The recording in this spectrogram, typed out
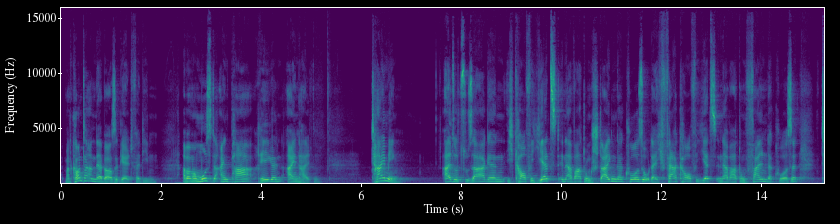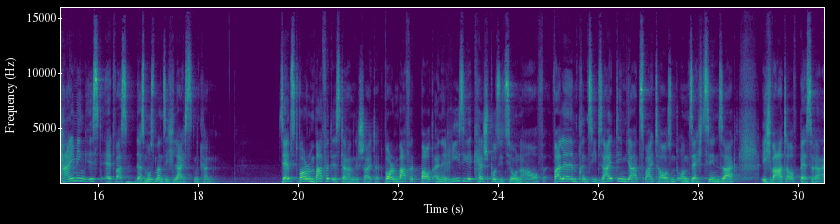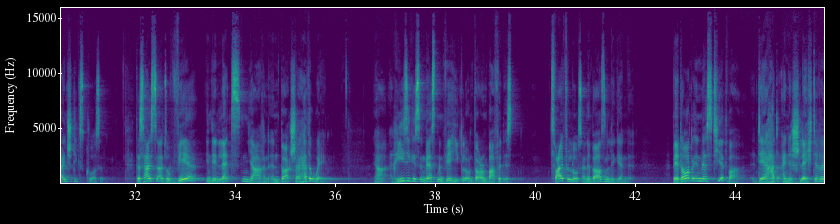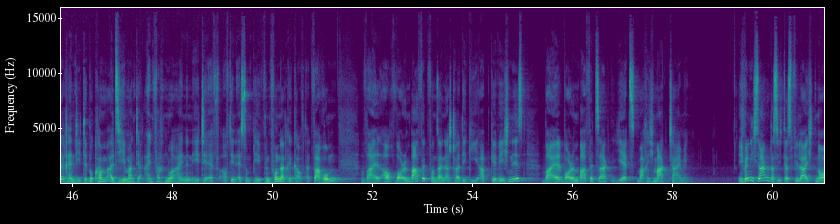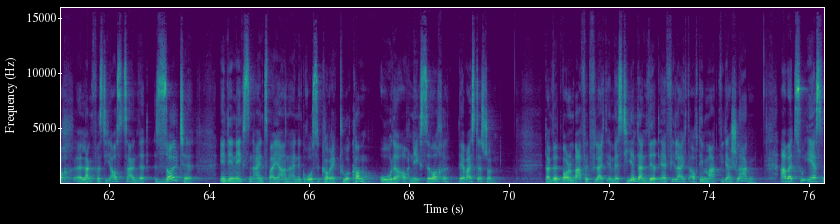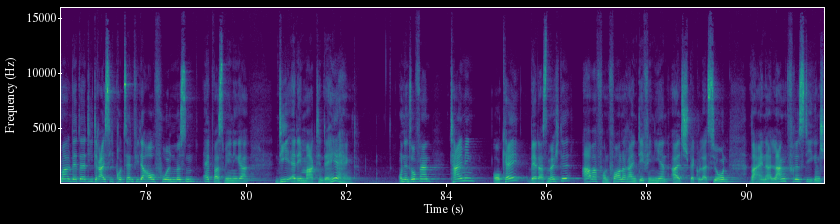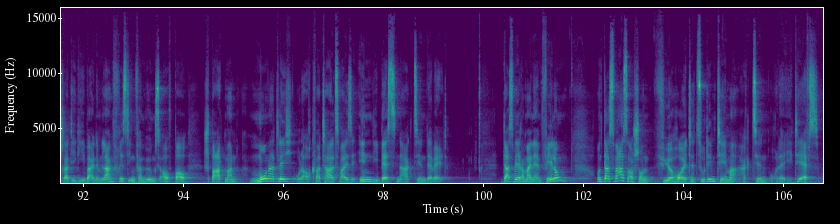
Man konnte an der Börse Geld verdienen, aber man musste ein paar Regeln einhalten. Timing also zu sagen, ich kaufe jetzt in Erwartung steigender Kurse oder ich verkaufe jetzt in Erwartung fallender Kurse. Timing ist etwas, das muss man sich leisten können. Selbst Warren Buffett ist daran gescheitert. Warren Buffett baut eine riesige Cash-Position auf, weil er im Prinzip seit dem Jahr 2016 sagt, ich warte auf bessere Einstiegskurse. Das heißt also, wer in den letzten Jahren in Berkshire Hathaway ja, riesiges Investmentvehikel und Warren Buffett ist zweifellos eine Börsenlegende. Wer dort investiert war, der hat eine schlechtere Rendite bekommen als jemand, der einfach nur einen ETF auf den S&P 500 gekauft hat. Warum? Weil auch Warren Buffett von seiner Strategie abgewichen ist, weil Warren Buffett sagt, jetzt mache ich Markttiming. Ich will nicht sagen, dass sich das vielleicht noch äh, langfristig auszahlen wird. Sollte in den nächsten ein, zwei Jahren eine große Korrektur kommen oder auch nächste Woche, wer weiß das schon. Dann wird Warren Buffett vielleicht investieren, dann wird er vielleicht auch den Markt wieder schlagen. Aber zuerst mal wird er die 30 Prozent wieder aufholen müssen, etwas weniger, die er dem Markt hinterherhängt. Und insofern Timing, okay, wer das möchte, aber von vornherein definieren als Spekulation, bei einer langfristigen Strategie, bei einem langfristigen Vermögensaufbau spart man monatlich oder auch quartalsweise in die besten Aktien der Welt. Das wäre meine Empfehlung. Und das war es auch schon für heute zu dem Thema Aktien oder ETFs.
